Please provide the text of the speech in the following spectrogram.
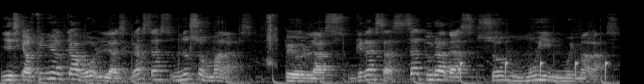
Y es que al fin y al cabo las grasas no son malas, pero las grasas saturadas son muy muy malas.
